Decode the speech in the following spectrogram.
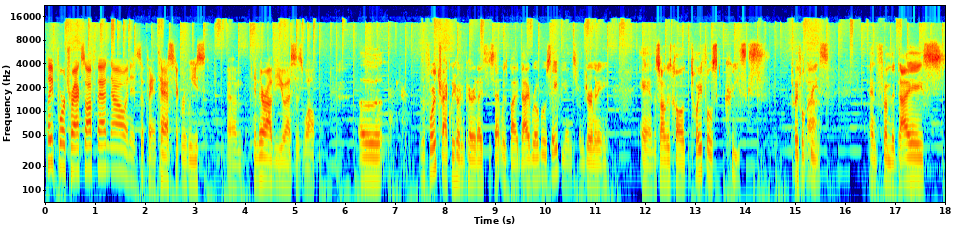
played four tracks off that now, and it's a fantastic release. Um, and they're out of the U.S. as well. Uh, the fourth track we heard in Paradise's set was by Die Robo Sapiens from Germany, and the song is called Teufels Kreis. Teufel Wow. Kreis. And from the Die S-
